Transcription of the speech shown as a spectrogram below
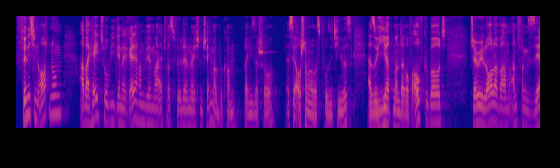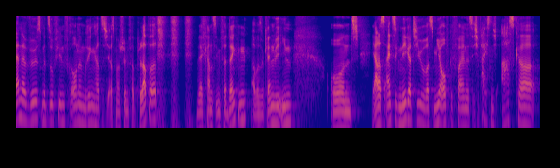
Finde ich in Ordnung. Aber hey, Tobi, generell haben wir mal etwas für Elimination Chamber bekommen bei dieser Show. Ist ja auch schon mal was Positives. Also hier hat man darauf aufgebaut. Jerry Lawler war am Anfang sehr nervös mit so vielen Frauen im Ring, hat sich erstmal schön verplappert. Wer kann es ihm verdenken? Aber so kennen wir ihn. Und ja, das einzige Negative, was mir aufgefallen ist, ich weiß nicht, Asuka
